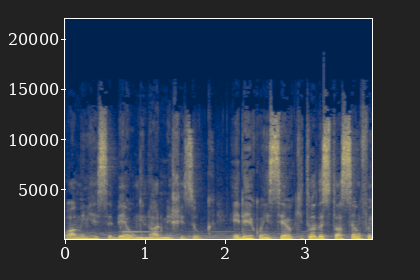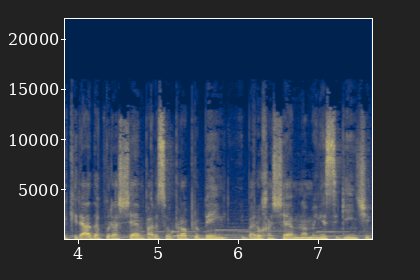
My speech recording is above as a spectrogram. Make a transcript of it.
O homem recebeu um enorme rizuk. Ele reconheceu que toda a situação foi criada por Hashem para o seu próprio bem, e Baruch Hashem, na manhã seguinte,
